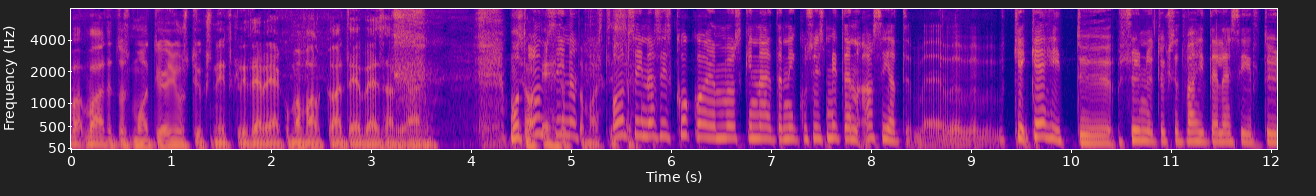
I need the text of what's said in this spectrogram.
va- vaatetusmuoti on just yksi niitä kriteerejä, kun mä valkkaan TV-sarjaa. Niin Mutta on on, siinä, on siinä siis koko ajan myöskin näitä, niin kuin siis miten asiat äh, ke- kehittyy. Synnytykset vähitellen siirtyy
